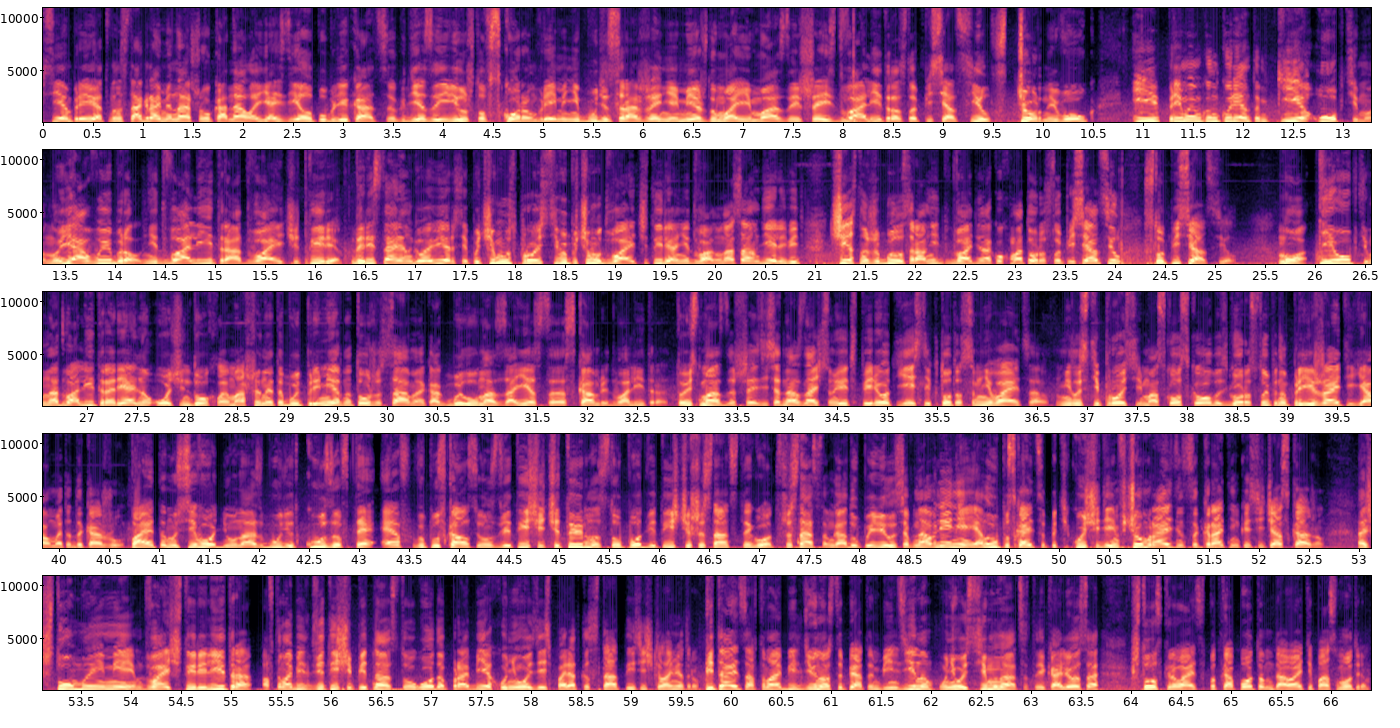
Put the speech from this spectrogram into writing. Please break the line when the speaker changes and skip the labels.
Всем привет! В инстаграме нашего канала я сделал публикацию, где заявил, что в скором времени будет сражение между моей Mazda 6 2 литра 150 сил с черный Волк и прямым конкурентом Kia Optima. Но я выбрал не 2 литра, а 2,4. Дорестайлинговая версия. Почему, спросите вы, почему 2,4, а не 2? Ну, на самом деле, ведь честно же было сравнить два одинаковых мотора. 150 сил, 150 сил. Но Kia Optima на 2 литра реально очень дохлая машина. Это будет примерно то же самое, как было у нас заезд э, с Camry 2 литра. То есть Mazda 6 здесь однозначно едет вперед. Если кто-то сомневается, милости просим, Московская область, город Ступино, приезжайте, я вам это докажу. Поэтому сегодня у нас будет кузов TF. Выпускался он с 2014 по 2016 год. В 2016 году появилось обновление, и оно выпускается по текущий день. В чем разница, кратенько сейчас скажем. Значит, что мы имеем? 2,4 литра, автомобиль автомобиль 2015 года, пробег у него здесь порядка 100 тысяч километров. Питается автомобиль 95-м бензином, у него 17 колеса. Что скрывается под капотом, давайте посмотрим.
